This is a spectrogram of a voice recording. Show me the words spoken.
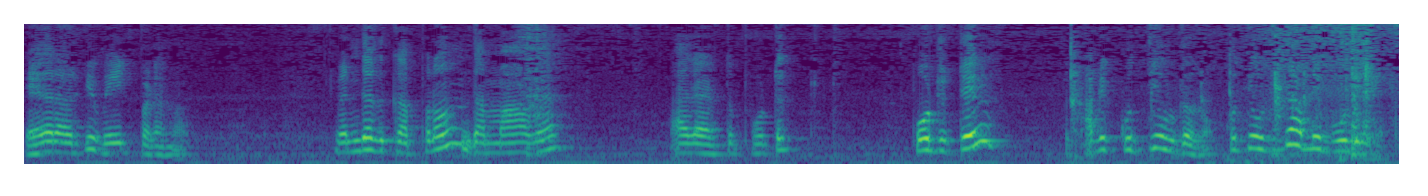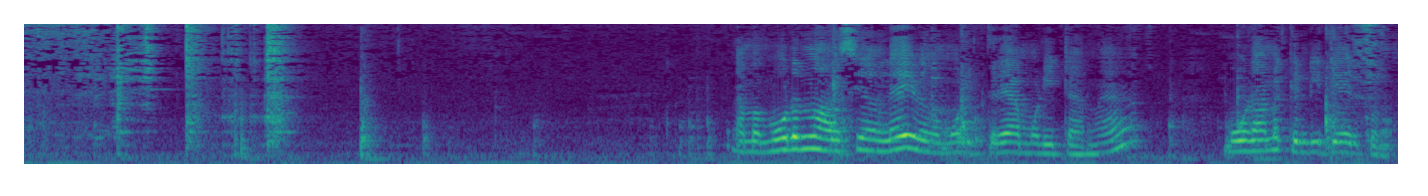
வேகிற வரைக்கும் வெயிட் பண்ணணும். வெந்ததுக்கு அப்புறம் இந்த மாவை அதில் எடுத்து போட்டு போட்டுட்டு அப்படியே குத்தி விட்டுடணும் குத்தி விட்டுட்டு அப்படியே போட்டுக்கணும் நம்ம மூடணும் அவசியம் இல்லை. இவங்க மூடி திரையா மூடிட்டாங்க. மூடாம கிண்டிட்டே இருக்கணும்.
